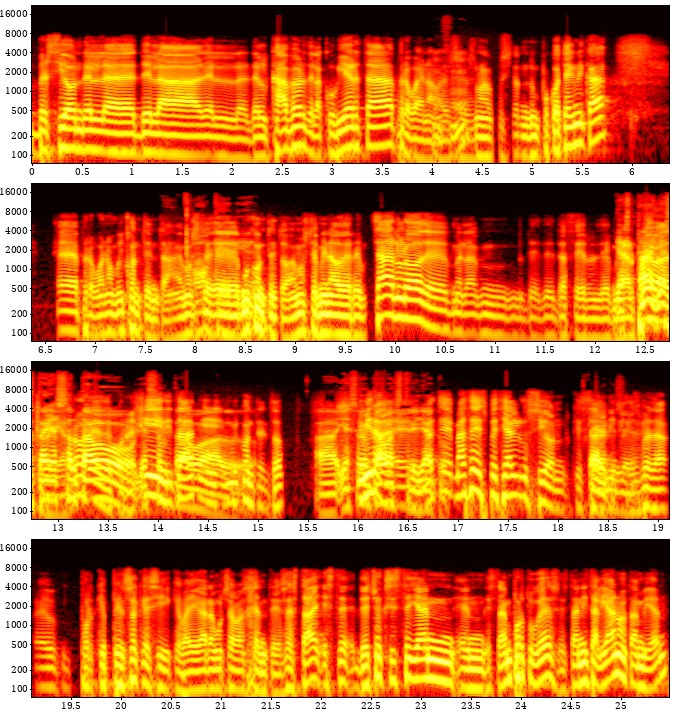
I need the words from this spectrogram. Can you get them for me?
versión del, eh, de la, del, del, cover, de la cubierta, pero bueno, eso es una cuestión un poco técnica. pero bueno, muy contenta, hemos, muy contento. Hemos terminado de revisarlo, de, de, de hacer, de mirar pruebas, ya está, saltado, y tal, y muy contento. Ah, Mira, eh, me, hace, especial ilusión que esté en inglés, ¿verdad? Eh, porque pienso que sí, que va a llegar a mucha más gente. O sea, está, este, de hecho, existe ya en, está en portugués, está en italiano también.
